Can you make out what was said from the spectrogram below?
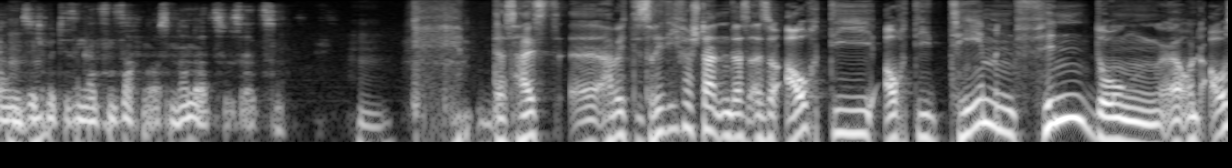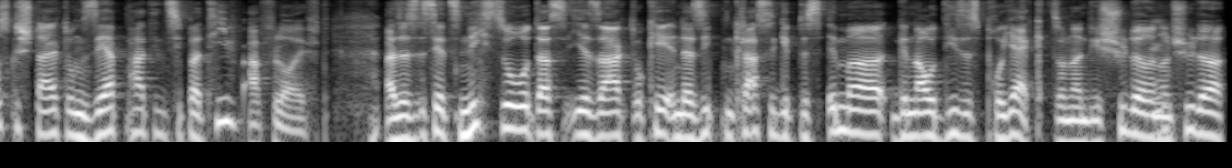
ähm, mhm. sich mit diesen ganzen Sachen auseinanderzusetzen. Hm. Das heißt, äh, habe ich das richtig verstanden, dass also auch die, auch die Themenfindung äh, und Ausgestaltung sehr partizipativ abläuft? Also es ist jetzt nicht so, dass ihr sagt, okay, in der siebten Klasse gibt es immer genau dieses Projekt, sondern die Schülerinnen mhm. und Schüler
